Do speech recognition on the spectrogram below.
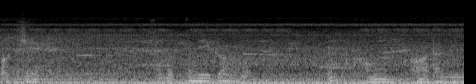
โอเคสำหรับวันนี้ก็ของพอเท่านี้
